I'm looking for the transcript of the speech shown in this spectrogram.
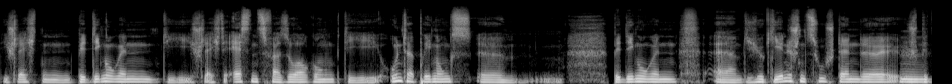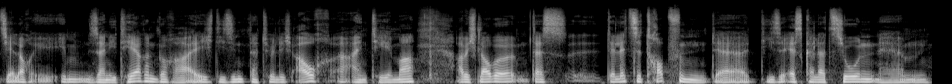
die schlechten Bedingungen, die schlechte Essensversorgung, die Unterbringungsbedingungen, ähm, äh, die hygienischen Zustände, mhm. speziell auch im sanitären Bereich, die sind natürlich auch äh, ein Thema. Aber ich glaube, dass äh, der letzte Tropfen, der diese Eskalation ähm,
